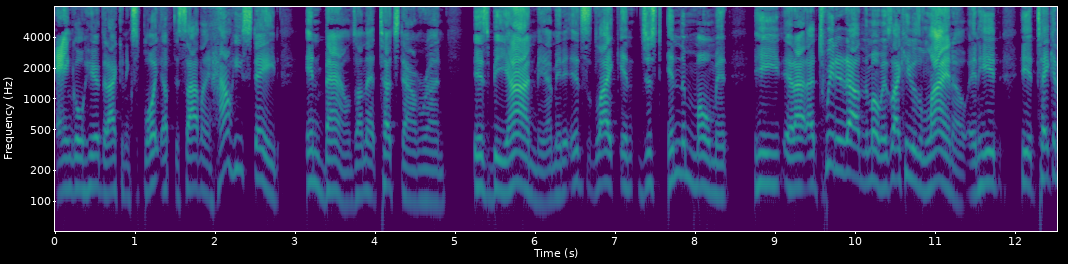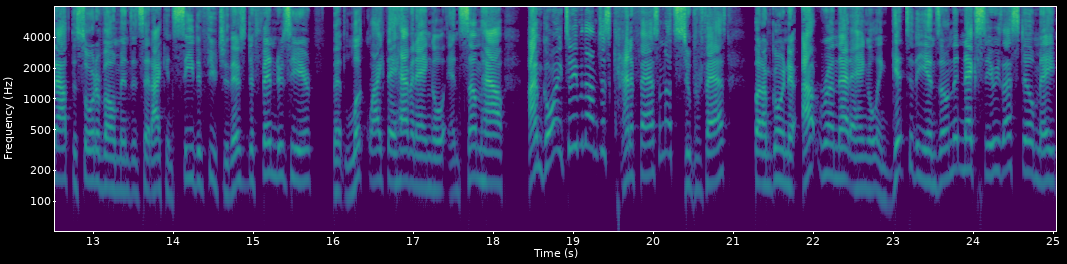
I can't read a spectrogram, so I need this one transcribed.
angle here that I can exploit up the sideline. How he stayed in bounds on that touchdown run is beyond me. I mean, it's like in just in the moment. He and I, I tweeted it out in the moment. It's like he was Lion-O, and he had, he had taken out the Sword of Omens and said, "I can see the future." There's defenders here that look like they have an angle, and somehow I'm going to, even though I'm just kind of fast. I'm not super fast but I'm going to outrun that angle and get to the end zone. The next series, I still may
